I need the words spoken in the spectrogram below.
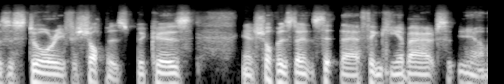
as a story for shoppers because you know shoppers don't sit there thinking about you know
